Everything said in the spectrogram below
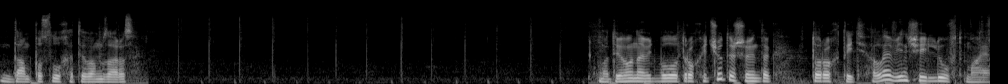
Дам послухати вам зараз. От його навіть було трохи чути, що він так торохтить, але він ще й люфт має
